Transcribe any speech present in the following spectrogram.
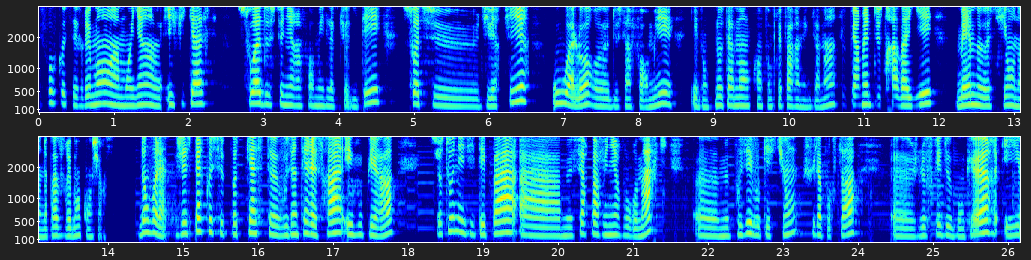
Je trouve que c'est vraiment un moyen efficace soit de se tenir informé de l'actualité, soit de se divertir, ou alors de s'informer, et donc notamment quand on prépare un examen, permettre de travailler même si on n'en a pas vraiment conscience. Donc voilà, j'espère que ce podcast vous intéressera et vous plaira. Surtout, n'hésitez pas à me faire parvenir vos remarques, me poser vos questions. Je suis là pour ça. Je le ferai de bon cœur. Et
